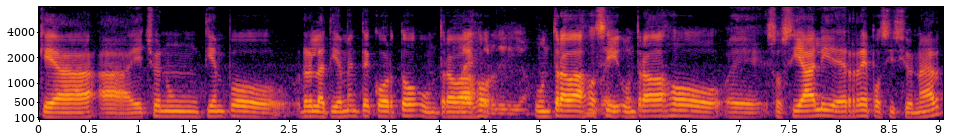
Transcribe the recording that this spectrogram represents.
que ha, ha hecho en un tiempo relativamente corto un trabajo, diría. un trabajo, Un sí, un trabajo eh, social y de reposicionar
